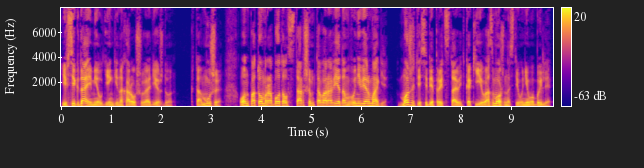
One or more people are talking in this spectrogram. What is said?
и всегда имел деньги на хорошую одежду. К тому же он потом работал старшим товароведом в универмаге. Можете себе представить, какие возможности у него были?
